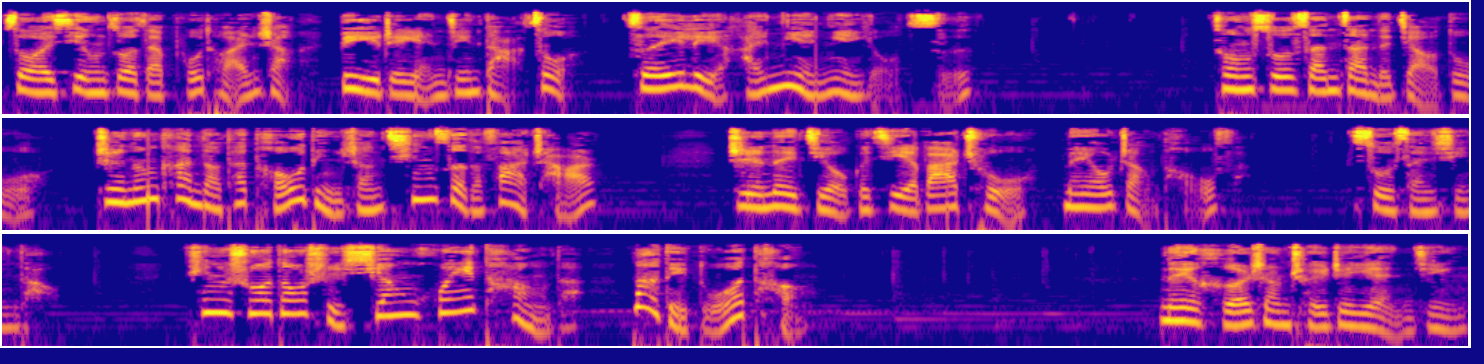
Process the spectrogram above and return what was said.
索性坐在蒲团上，闭着眼睛打坐，嘴里还念念有词。从苏三赞的角度，只能看到他头顶上青色的发茬儿指那九个结疤处没有长头发。苏三心道：“听说都是香灰烫的，那得多疼。”那和尚垂着眼睛。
